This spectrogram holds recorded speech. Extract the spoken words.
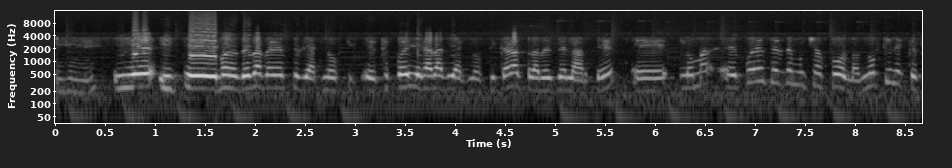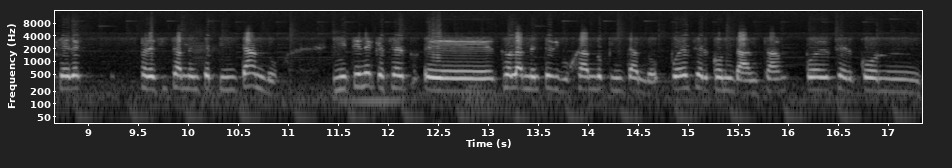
Y, eh, y eh, bueno, debe haber este diagnóstico, eh, se puede llegar a diagnosticar a través del arte. Eh, lo más, eh, puede ser de muchas formas, no tiene que ser precisamente pintando, ni tiene que ser eh, solamente dibujando, pintando. Puede ser con danza, puede ser con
